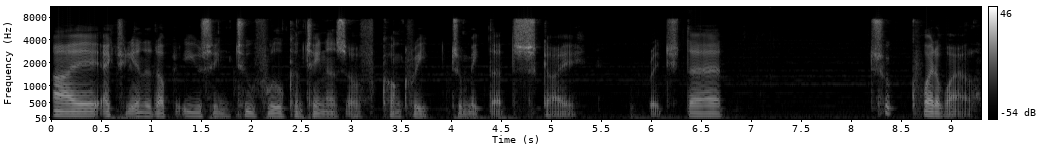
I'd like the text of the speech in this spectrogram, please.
I actually ended up using two full containers of concrete to make that sky bridge. That took quite a while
